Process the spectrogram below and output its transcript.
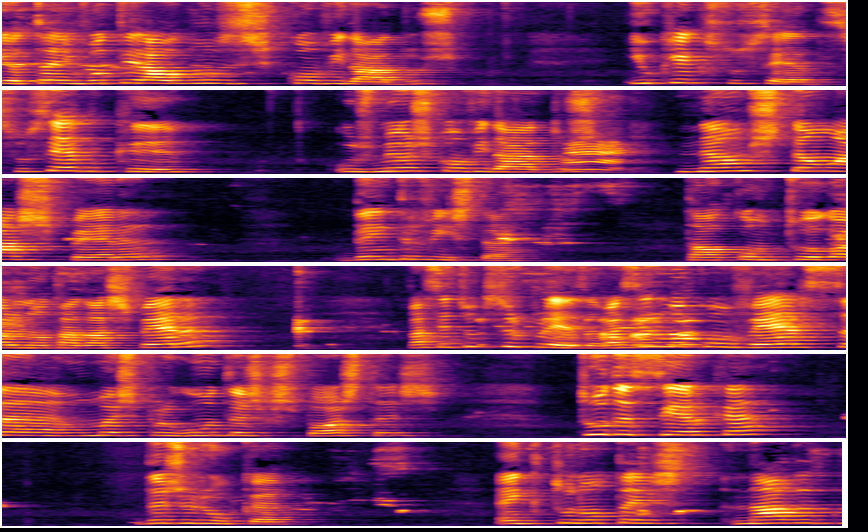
Eu tenho, vou ter alguns convidados e o que é que sucede? Sucede que os meus convidados não estão à espera da entrevista. Tal como tu agora não estás à espera, vai ser tudo surpresa. Vai ser uma conversa, umas perguntas, respostas, tudo acerca da juruca, em que tu não tens nada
